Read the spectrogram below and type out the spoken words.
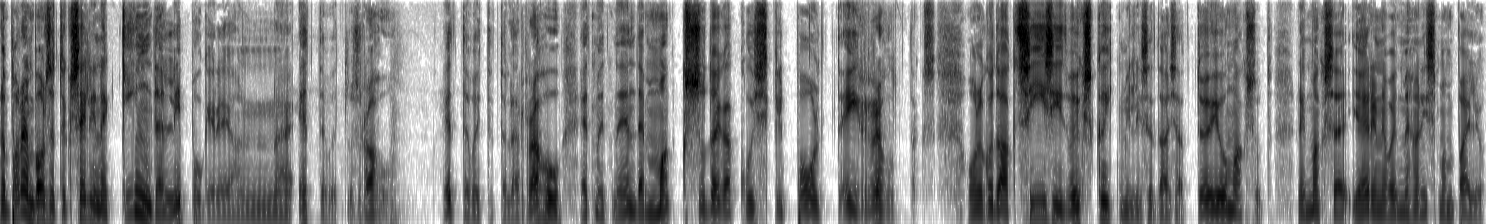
no parempoolselt üks selline kindel lipukiri on ettevõtlusrahu ettevõtjatele rahu, et me nende maksudega kuskilt poolt ei rõhutaks. olgu ta aktsiisid või ükskõik millised asjad, tööjõumaksud, neid makse ja erinevaid mehhanisme on palju.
